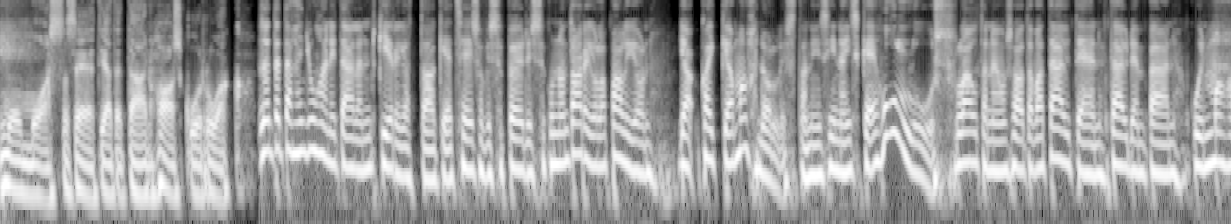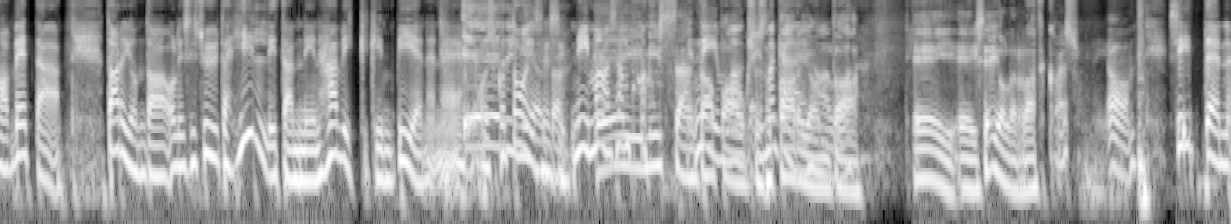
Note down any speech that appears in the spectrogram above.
muun muassa se, että jätetään haaskuun ruokaa. No tätähän Juhani täällä nyt kirjoittaakin, että seisovissa pöydissä, kun on tarjolla paljon ja kaikkea mahdollista, niin siinä iskee hulluus. Lautanen on saatava täyteen täydempään kuin maha vetää. Tarjontaa olisi syytä hillitä, niin hävikkikin pienenee. Olisiko Eri toisesi? mieltä. Niin, mä oon ei sama- missään niin, mä tapauksessa en tarjontaa. halua. Ei, ei, se ei ole ratkaisu. Joo. Sitten ö,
